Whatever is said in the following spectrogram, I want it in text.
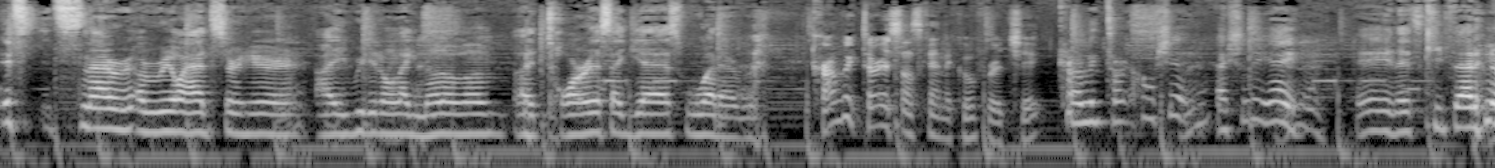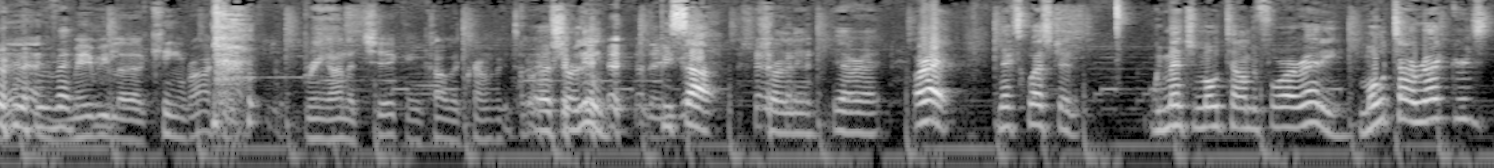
it's it's not a, a real answer here. I really don't like none of them. Like Taurus, I guess, whatever. Crown Victoria sounds kind of cool for a chick. Crown Victoria. Oh shit! Actually, hey, hey, let's keep that in Yeah, remember. maybe the King Rock bring on a chick and call it Crown Victoria. Uh, Charlene, peace out, Charlene. Yeah, right. All right. Next question. We mentioned Motown before already. Motown Records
